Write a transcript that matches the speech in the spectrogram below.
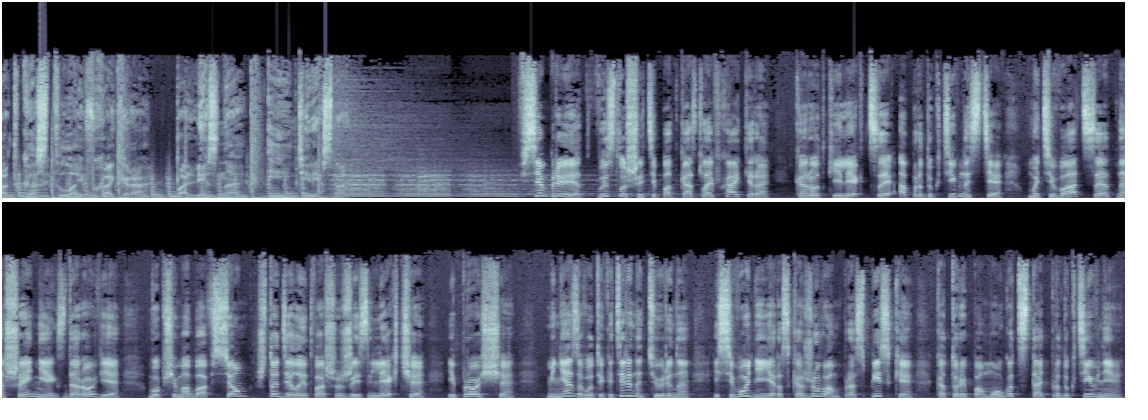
Подкаст лайфхакера. Полезно и интересно. Всем привет! Вы слушаете подкаст лайфхакера. Короткие лекции о продуктивности, мотивации, отношениях, здоровье. В общем, обо всем, что делает вашу жизнь легче и проще. Меня зовут Екатерина Тюрина, и сегодня я расскажу вам про списки, которые помогут стать продуктивнее.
